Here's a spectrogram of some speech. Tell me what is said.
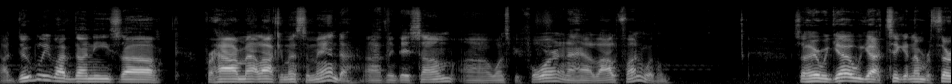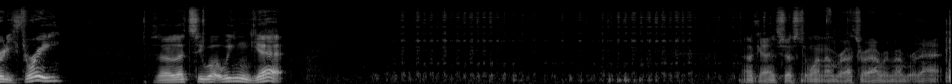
I do believe I've done these uh, for Howard Matlock and Miss Amanda. I think they saw them uh, once before, and I had a lot of fun with them. So here we go. We got ticket number 33. So let's see what we can get. Okay, it's just the one number. That's right. I remember that.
